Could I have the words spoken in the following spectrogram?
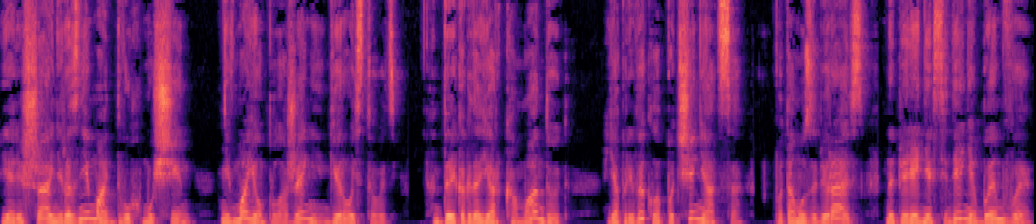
Я решаю не разнимать двух мужчин, не в моем положении геройствовать. Да и когда Яр командует, я привыкла подчиняться, потому забираюсь на переднее сиденье БМВ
